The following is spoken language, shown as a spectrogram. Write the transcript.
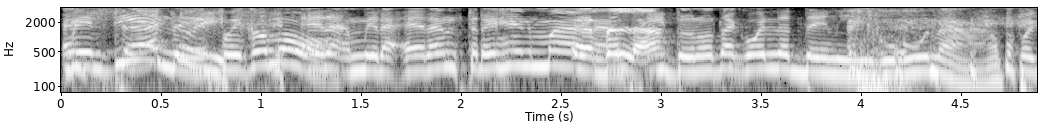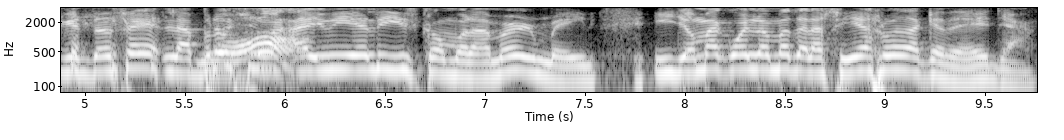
¿me entiendes? Fue como. Era- mira, eran tres Es hermanas y tú no te acuerdas de ninguna. Porque entonces la próxima No. Ivy Elise como la Mermaid. Y yo me acuerdo más de la silla de rueda que de ella.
